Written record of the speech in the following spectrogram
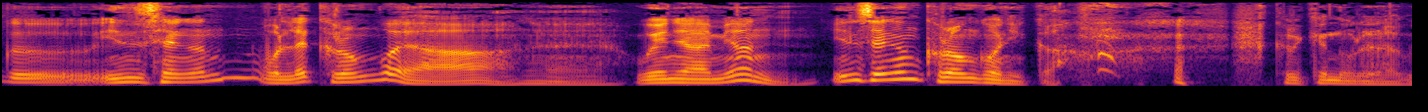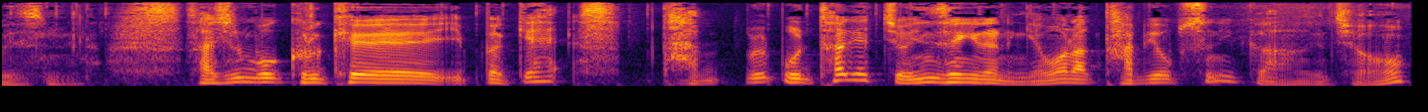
그 인생은 원래 그런 거야. 네. 왜냐하면 인생은 그런 거니까. 그렇게 노래를 하고 있습니다. 사실 뭐 그렇게 입밖에 답을 못 하겠죠. 인생이라는 게 워낙 답이 없으니까. 그렇죠?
